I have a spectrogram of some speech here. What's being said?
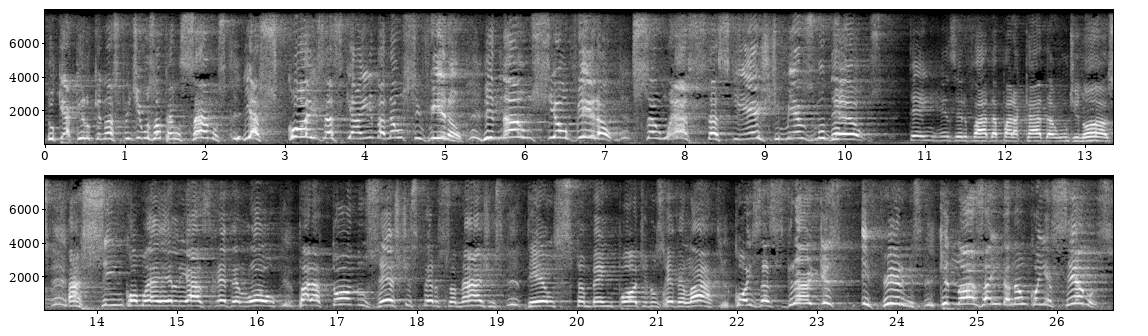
do que aquilo que nós pedimos ou pensamos, e as coisas que ainda não se viram e não se ouviram, são estas que este mesmo Deus tem reservada para cada um de nós, assim como Ele as revelou para todos estes personagens, Deus também pode nos revelar coisas grandes e firmes que nós ainda não conhecemos.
